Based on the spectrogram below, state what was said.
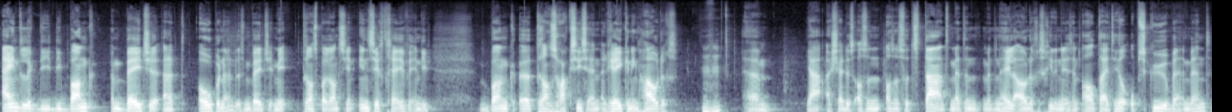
eindelijk die, die bank een beetje aan het openen. Dus een beetje meer transparantie en inzicht geven in die banktransacties en rekeninghouders. Mhm. Ehm, ja, als jij dus als een, als een soort staat met een, met een hele oude geschiedenis en altijd heel obscuur ben- bent,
